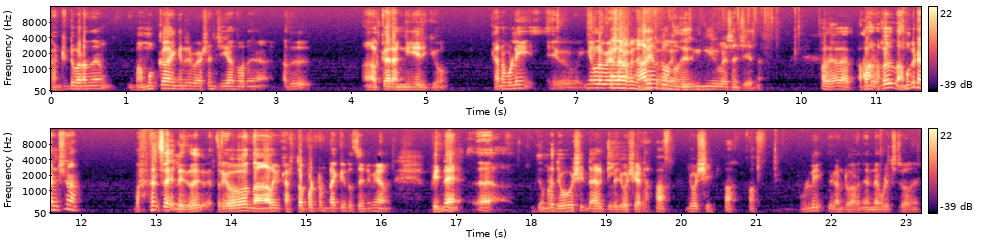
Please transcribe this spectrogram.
കണ്ടിട്ട് പറഞ്ഞ മമ്മുക്ക ഇങ്ങനെ ഒരു വേഷം ചെയ്യാന്ന് പറഞ്ഞാൽ അത് ആൾക്കാർ അംഗീകരിക്കുമോ കാരണം പുള്ളി ഇങ്ങനെയുള്ള വേഷം. ആദ്യം തോന്നുന്നത് ഈ വേഷം ചെയ്യുന്നത്. അതെ അതെ അപ്പൊ അത് നമുക്ക് ടെൻഷനാണ് മനസ്സിലായില്ലേ? ഇത് എത്രയോ നാൾ കഷ്ടപ്പെട്ടുണ്ടാക്കിയ ഒരു സിനിമയാണ്. പിന്നെ നമ്മുടെ ജോഷി ഡയറക്ടറില്ലേ? ജോഷി ഏട്ടാ? ആ. ജോഷി. പുള്ളി ഇത് കണ്ടു പറഞ്ഞു എന്നെ വിളിച്ചിട്ട് പറഞ്ഞു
